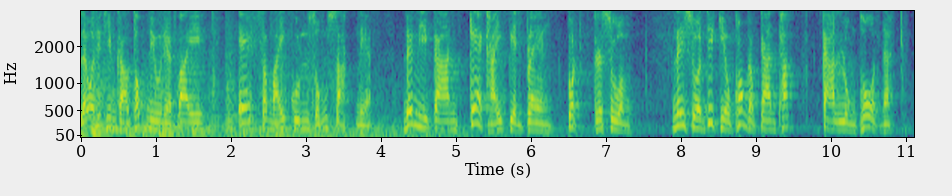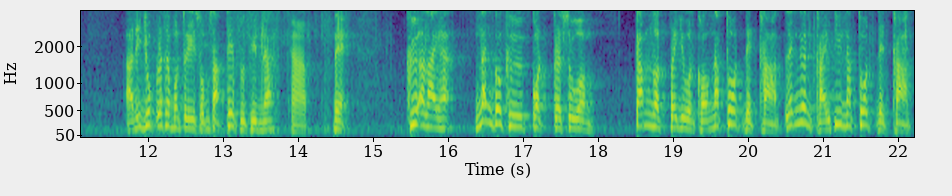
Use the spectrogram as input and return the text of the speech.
แล้ววันนี้ทีมข่าวท็อปนิวเนี่ยไป เอ๊ะ สมัยคุณสมศักดิ์เนี่ยได้มีการแก้ไขเปลี่ยนแปลงกฎกระทรวง ในส่วนที่เกี่ยวข้องกับการพักการลงโทษนะ อันนี้ยุครัฐมนตรีสมศักดิ์เทพสุทินนะครับเนี่ยคืออะไรฮะ นั่นก็คือกฎกระทรวงกำหนดประโยชน์ของนักโทษเด็ดขาด และเงื่อนไขที่นักโทษเด็ดขาด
